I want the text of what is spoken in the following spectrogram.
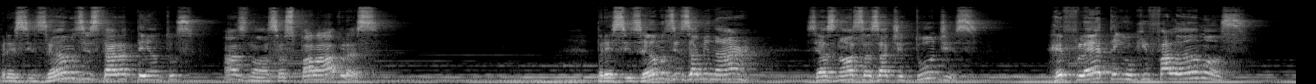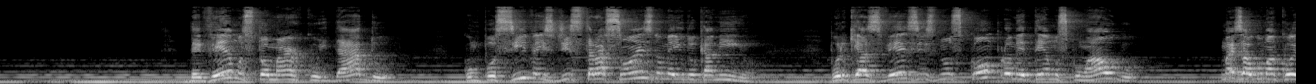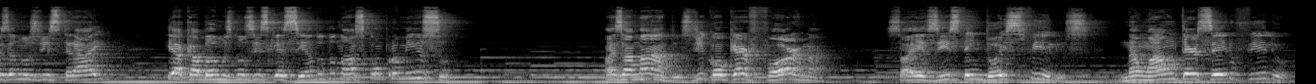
Precisamos estar atentos às nossas palavras. Precisamos examinar se as nossas atitudes refletem o que falamos. Devemos tomar cuidado com possíveis distrações no meio do caminho, porque às vezes nos comprometemos com algo, mas alguma coisa nos distrai e acabamos nos esquecendo do nosso compromisso. Mas amados, de qualquer forma, só existem dois filhos, não há um terceiro filho.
